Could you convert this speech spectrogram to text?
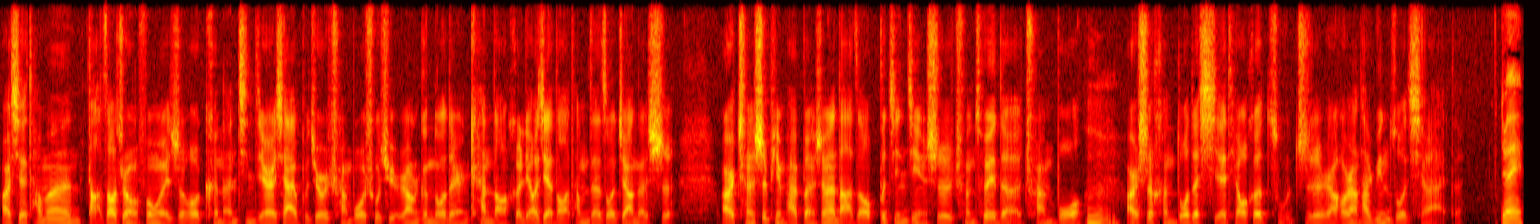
而且他们打造这种氛围之后，可能紧接着下一步就是传播出去，让更多的人看到和了解到他们在做这样的事。而城市品牌本身的打造，不仅仅是纯粹的传播，嗯，而是很多的协调和组织，然后让它运作起来的。对，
